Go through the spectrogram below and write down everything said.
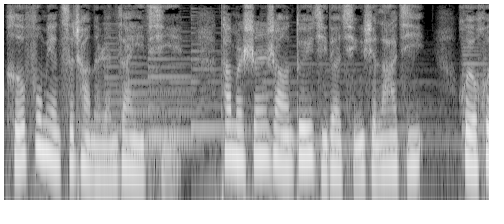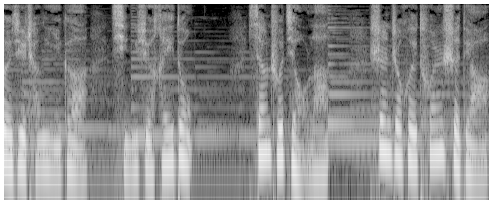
和负面磁场的人在一起。他们身上堆积的情绪垃圾会汇聚成一个情绪黑洞，相处久了，甚至会吞噬掉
